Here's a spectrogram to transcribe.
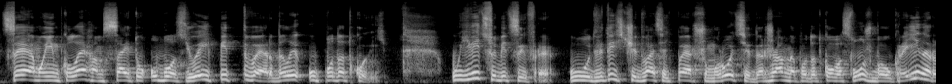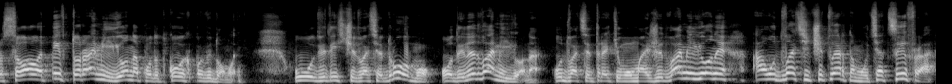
Це моїм колегам з сайту обоз.ua підтвердили у податковій. Уявіть собі цифри у 2021 році Державна податкова служба України розсилала півтора мільйона податкових повідомлень. У 2022 – 1,2 мільйона, у 2023 – майже 2 мільйони. А у 2024 ця цифра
